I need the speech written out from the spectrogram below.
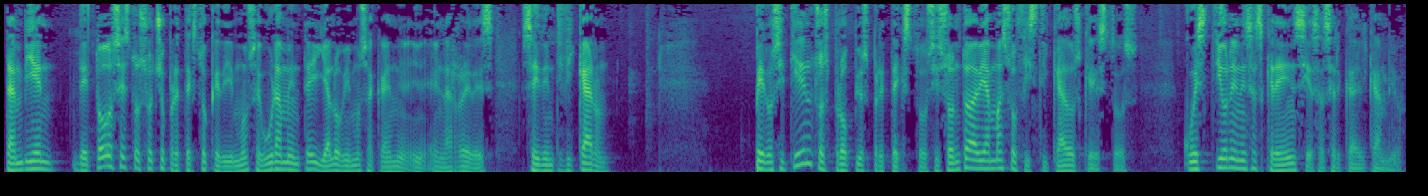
También, de todos estos ocho pretextos que dimos, seguramente, y ya lo vimos acá en, las redes, se identificaron. Pero si tienen sus propios pretextos y son todavía más sofisticados que estos, cuestionen esas creencias acerca del cambio.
